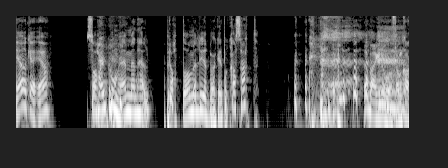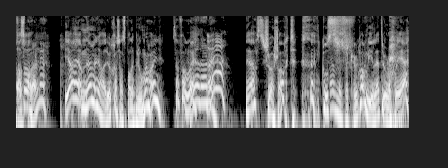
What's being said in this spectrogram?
Ja, ok. ja. Så han kom hjem med en hel brotte med lydbøker på kassett. Det er bare å grove fram kassaspilleren, det. Ja, ja, men han har jo kassettspillerbro med han. Selvfølgelig. Ja, det er det. Ja, sjølsagt. Ja, Hvilken familie tror dere er?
